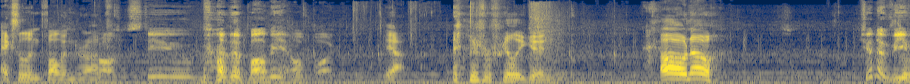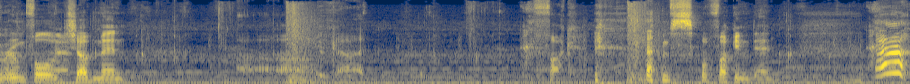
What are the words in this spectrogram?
Excellent Fallen drop. Steel, Brother Bobby. Oh boy. Yeah. really good. Oh no! Should have A room full of chub men. Oh god. Fuck. I'm so fucking dead. Ah!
